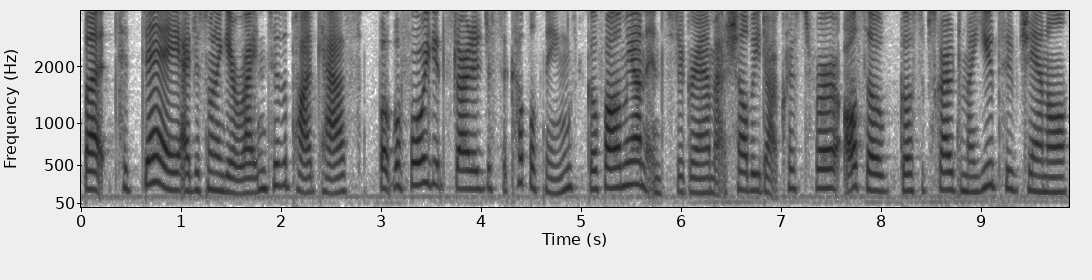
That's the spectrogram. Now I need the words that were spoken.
But today, I just want to get right into the podcast. But before we get started, just a couple things. Go follow me on Instagram at shelby.christopher. Also, go subscribe to my YouTube channel,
